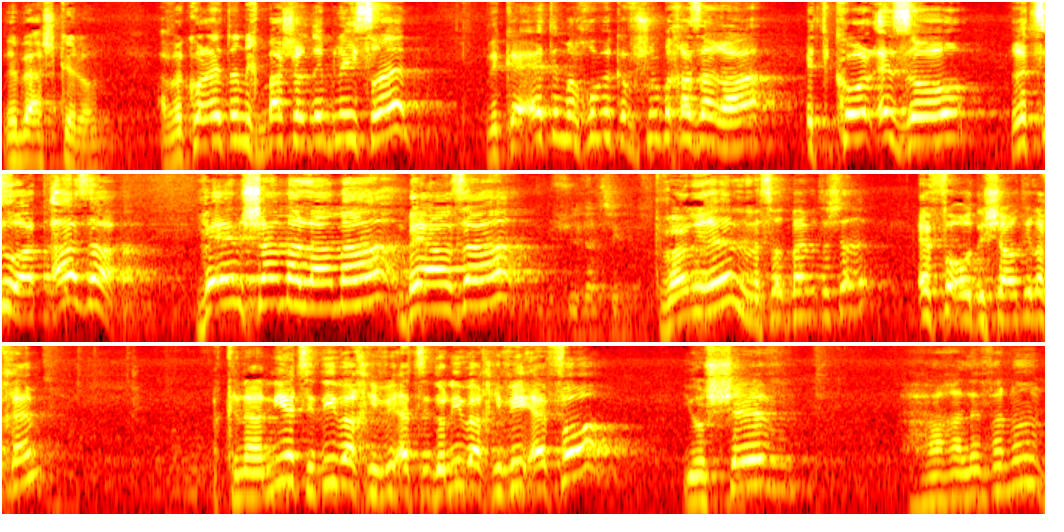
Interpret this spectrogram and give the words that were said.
ובאשקלון, אבל כל היתר נכבש על ידי בני ישראל. וכעת הם הלכו וכבשו בחזרה את כל אזור רצועת עזה. והם שמה למה? בעזה? כבר נראה, לנסות בהם את השאר. איפה עוד השארתי לכם? הכנעני הצידי והחיבי, הצידוני והחיבי, איפה? יושב הר הלבנון.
